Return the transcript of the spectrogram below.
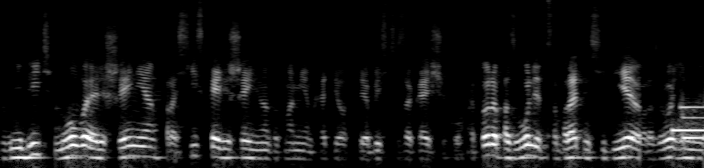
внедрить новое решение, российское решение на тот момент хотелось приобрести заказчику, которое позволит собрать на себе разрозненную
